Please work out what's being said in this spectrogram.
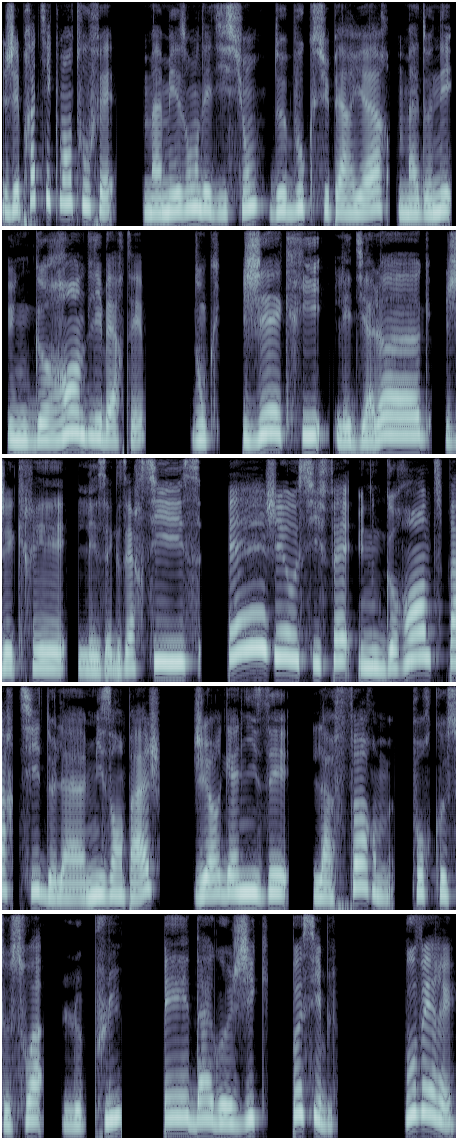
J'ai pratiquement tout fait. Ma maison d'édition de Book Supérieur m'a donné une grande liberté. Donc j'ai écrit les dialogues, j'ai créé les exercices et j'ai aussi fait une grande partie de la mise en page. J'ai organisé la forme pour que ce soit le plus pédagogique possible. Vous verrez,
